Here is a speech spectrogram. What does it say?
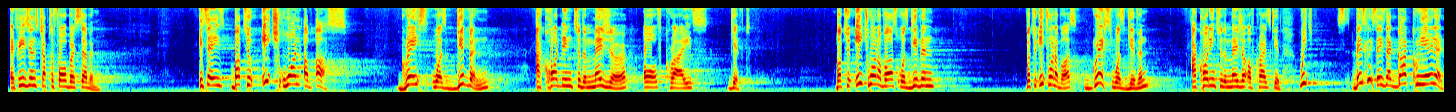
Ephesians chapter 4, verse 7. It says, But to each one of us, grace was given according to the measure of Christ's gift. But to each one of us was given, but to each one of us, grace was given according to the measure of Christ's gift, which basically says that God created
